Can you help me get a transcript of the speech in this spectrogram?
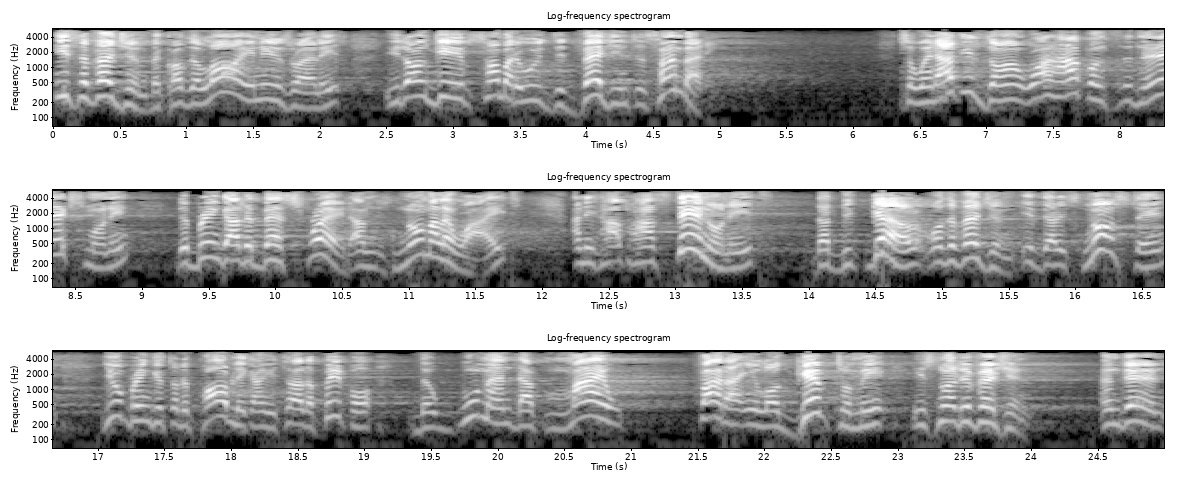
is a virgin, because the law in Israel is you don't give somebody who is the virgin to somebody. So when that is done, what happens the next morning? They bring out the best spread, and it's normally white, and it has to have stain on it that the girl was a virgin. If there is no stain, you bring it to the public and you tell the people, the woman that my father-in-law gave to me is not a virgin. And then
